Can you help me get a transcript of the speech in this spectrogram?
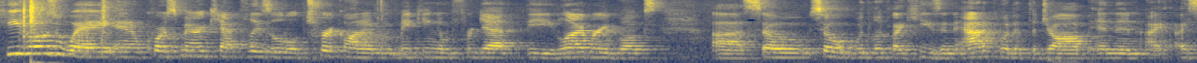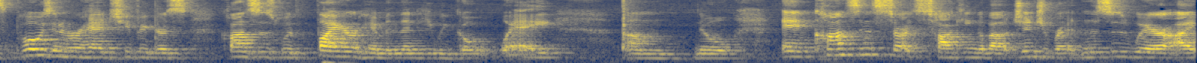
he goes away, and of course Merricat plays a little trick on him, making him forget the library books. Uh, so, so it would look like he's inadequate at the job, and then I, I, suppose in her head she figures Constance would fire him, and then he would go away. Um, no, and Constance starts talking about gingerbread, and this is where I,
